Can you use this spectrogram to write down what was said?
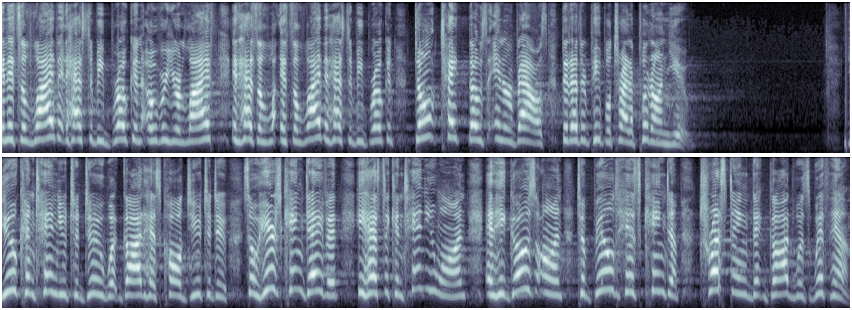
And it's a lie that has to be broken over your life. It has a, it's a lie that has to be broken. Don't take those inner vows that other people try to put on you. You continue to do what God has called you to do. So here's King David. He has to continue on and he goes on to build his kingdom, trusting that God was with him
